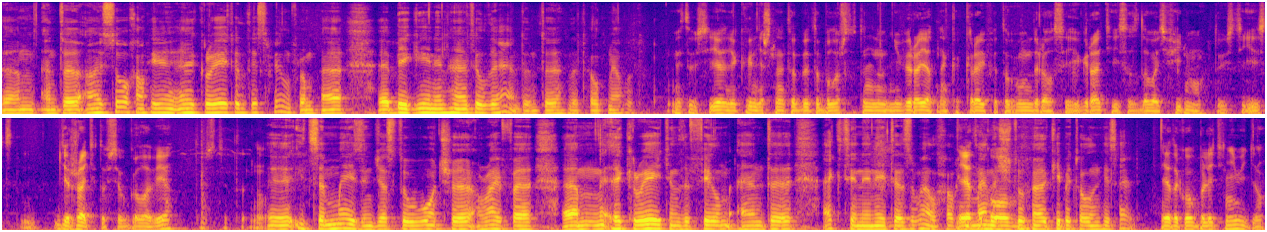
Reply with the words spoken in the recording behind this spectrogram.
Um, and uh, I saw how he uh, created this film from uh, beginning till the end, and that helped me a lot. Это все, конечно, это, это было что-то невероятное, как Райф это умудрялся играть и создавать фильмы, то есть есть держать это все в голове. То есть это, ну... uh, it's amazing just to watch uh, Ralph uh, um, uh, creating the film and uh, acting in it as well. How he Я managed такого... to uh, keep it all in his head. Я такого в балете не видел.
